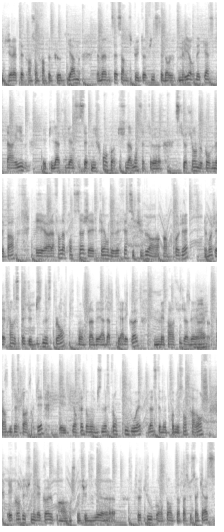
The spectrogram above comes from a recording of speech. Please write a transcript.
Et de gérer peut-être un centre un peu plus haut de gamme. Mais même, tu c'est un petit peu utopiste. C'est dans le meilleur des cas ce qui t'arrive. Et puis là, tu gagnes 6-7 000 francs, quoi. Puis finalement, cette euh, situation, elle me convenait pas. Et à la fin de l'apprentissage, j'avais fait, on devait faire, si tu veux, un, un projet. Et moi, j'avais fait un espèce de business plan. Bon, je l'avais adapté à l'école, mais par la suite, j'avais fait un business plan à côté. Et puis, en fait, dans mon business plan, tout jouait. Là, c'était mon premier centre à Ranche. Et quand j'ai fini l'école, ben, je me suis dit, euh, fuck you, quoi, on tente, ça passe ou ça casse.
